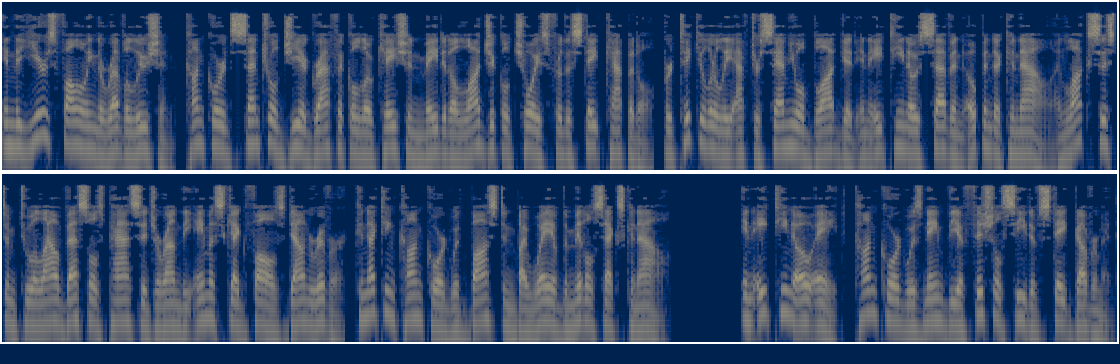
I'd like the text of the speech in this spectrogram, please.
In the years following the Revolution, Concord's central geographical location made it a logical choice for the state capital, particularly after Samuel Blodgett in 1807 opened a canal and lock system to allow vessels passage around the Amoskeag Falls downriver, connecting Concord with Boston by way of the Middlesex Canal. In 1808, Concord was named the official seat of state government.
